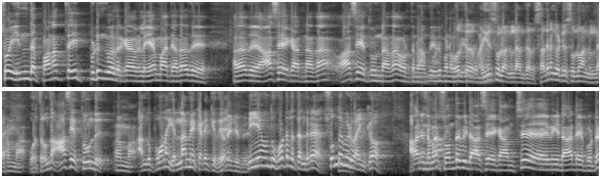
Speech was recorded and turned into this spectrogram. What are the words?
ஸோ இந்த பணத்தை பிடுங்குவதற்கு அவர்களை ஏமாற்றி அதாவது அதாவது ஆசையை காட்டினா தான் ஆசையை தூண்டினா தான் ஒருத்தனை வந்து இது பண்ண ஒருத்தர் இது சொல்லுவாங்கல்ல அந்த சதுரங்கட்டி சொல்லுவாங்கல்ல ஆமா. ஒருத்தர் வந்து ஆசையை தூண்டு ஆமாம் அங்கே போனால் எல்லாமே கிடைக்குது. கிடைக்குது. நீ ஏன் வந்து ஹோட்டலில் தங்குற? சொந்த வீடு வாங்கிக்கோ. அப்படின்ற மாதிரி சொந்த வீடு ஆசையை காமிச்சு இவங்கிட்ட ஆட்டையை போட்டு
